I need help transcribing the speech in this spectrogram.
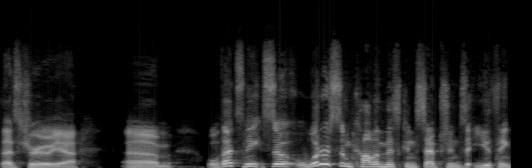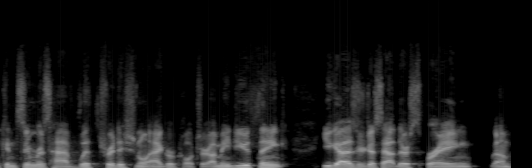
That's true. Yeah. Um, well, that's neat. So, what are some common misconceptions that you think consumers have with traditional agriculture? I mean, do you think you guys are just out there spraying um,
